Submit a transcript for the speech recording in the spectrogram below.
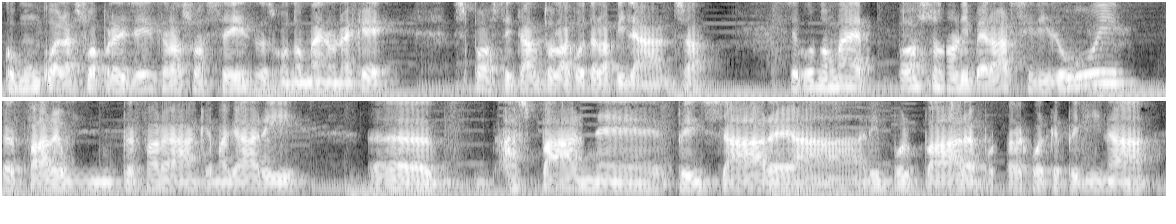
comunque la sua presenza, la sua assenza, secondo me non è che sposti tanto l'ago della bilancia. Secondo me possono liberarsi di lui per fare, un- per fare anche magari eh, a spanne pensare a rimpolpare, a portare qualche pedina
